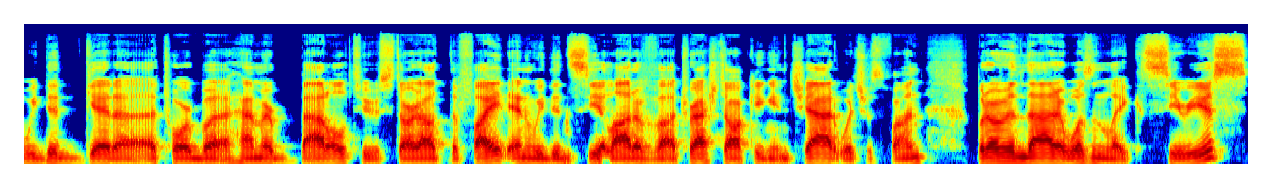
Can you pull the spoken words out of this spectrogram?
we did get a, a Torba Hammer battle to start out the fight, and we did see a lot of uh, trash talking in chat, which was fun. But other than that, it wasn't like serious.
